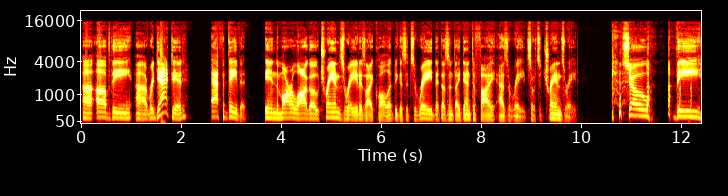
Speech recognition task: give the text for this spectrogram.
uh, of the uh, redacted affidavit in the Mar-a-Lago trans raid, as I call it, because it's a raid that doesn't identify as a raid, so it's a trans raid. So the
